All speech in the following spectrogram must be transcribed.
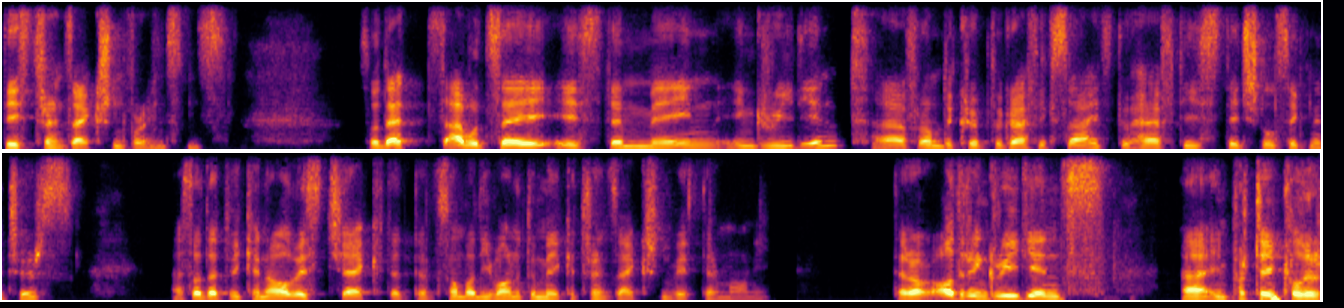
this transaction, for instance. So that I would say is the main ingredient uh, from the cryptographic side to have these digital signatures so that we can always check that somebody wanted to make a transaction with their money. There are other ingredients, uh, in particular,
